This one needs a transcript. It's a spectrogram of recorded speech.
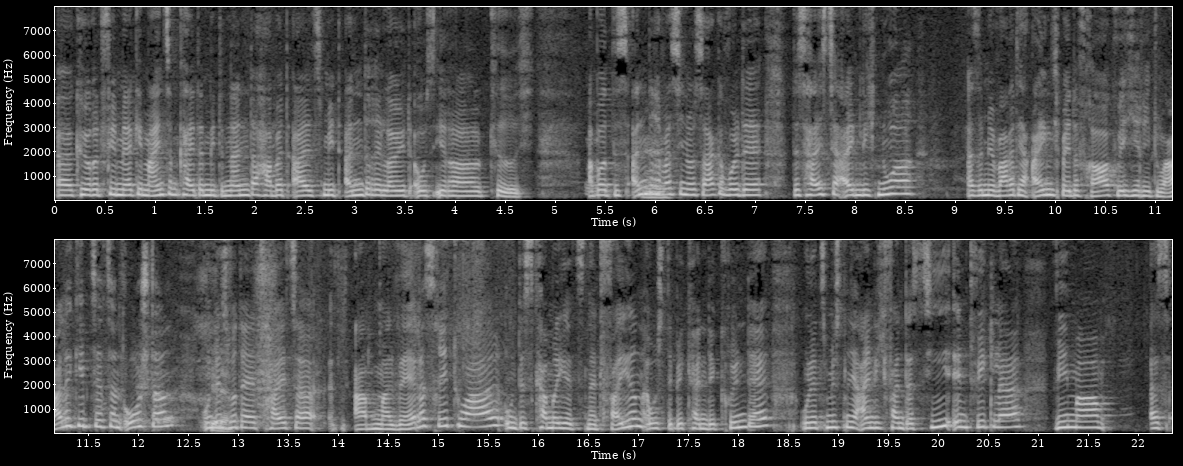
äh, gehören, viel mehr Gemeinsamkeiten miteinander haben als mit anderen Leuten aus ihrer Kirche. Aber das andere, was ich noch sagen wollte, das heißt ja eigentlich nur, also mir war ja eigentlich bei der Frage, welche Rituale gibt es jetzt an Ostern? Und es Genau. wird ja jetzt heißen, Abendmahl wäre das Ritual und das kann man jetzt nicht feiern aus den bekannten Gründen. Und jetzt müssten wir eigentlich Fantasie entwickeln, wie man als,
